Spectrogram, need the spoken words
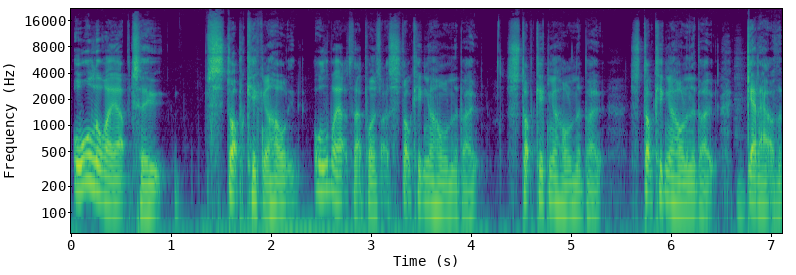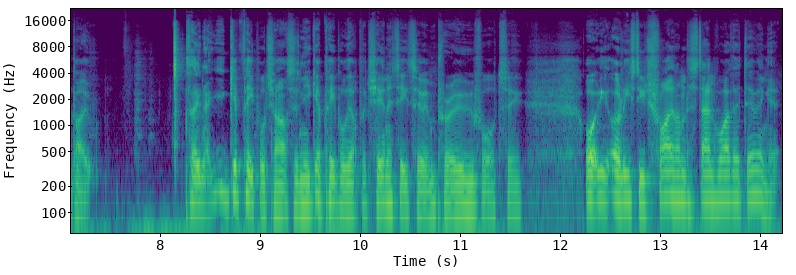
all the way up to stop kicking a hole, all the way up to that point, it's like stop kicking a hole in the boat, stop kicking a hole in the boat, Stop kicking a hole in the boat. Get out of the boat. So you know, you give people chances and you give people the opportunity to improve or to, or, or at least you try and understand why they're doing it.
